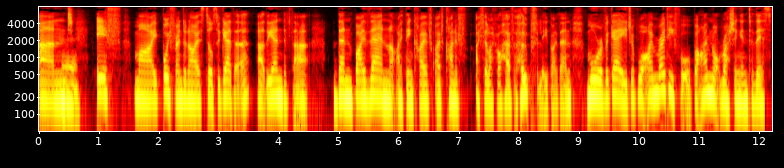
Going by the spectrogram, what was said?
And mm. if my boyfriend and I are still together at the end of that, then by then I think I've I've kind of I feel like I'll have hopefully by then more of a gauge of what I'm ready for. But I'm not rushing into this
